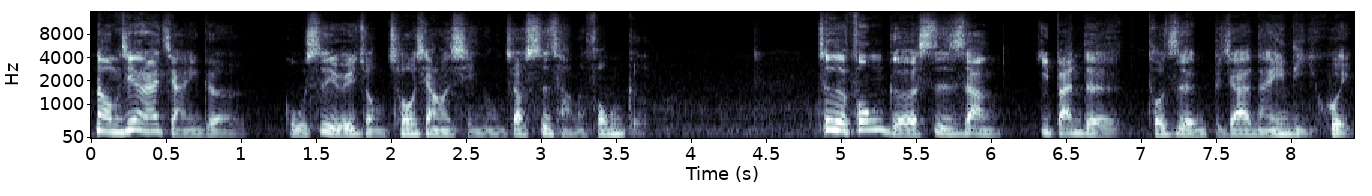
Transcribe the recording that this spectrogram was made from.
那我们今天来讲一个股市有一种抽象的形容，叫市场的风格。这个风格事实上，一般的投资人比较难以理会。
